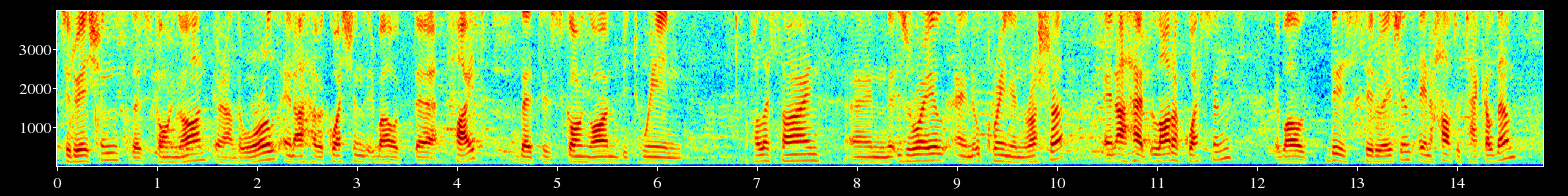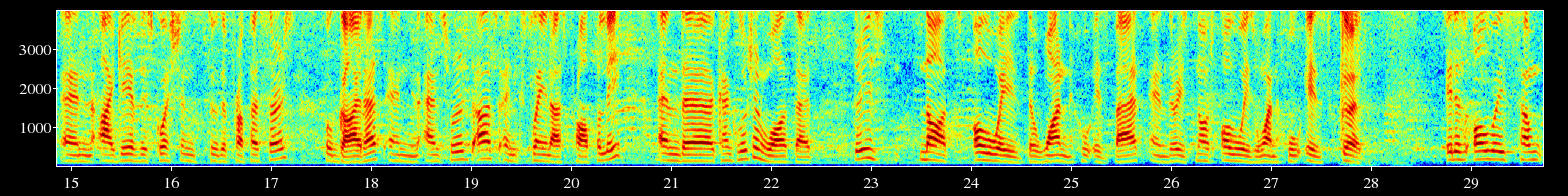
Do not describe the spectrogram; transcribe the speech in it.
situations that's going on around the world, and I have a questions about the fight that is going on between Palestine and Israel and Ukraine and Russia, and I had a lot of questions about these situations and how to tackle them. And I gave these questions to the professors who guide us and answered us and explained us properly. And the conclusion was that there is not always the one who is bad and there is not always one who is good. It is always some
